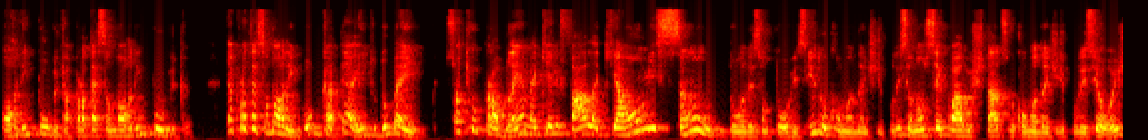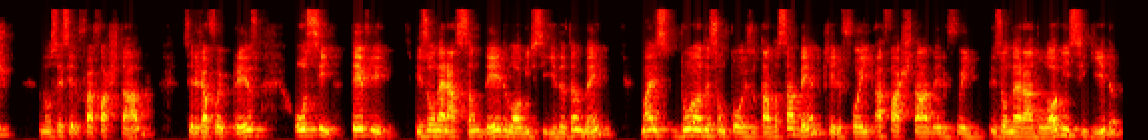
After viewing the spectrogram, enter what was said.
ordem pública, a proteção da ordem pública. E a proteção da ordem pública, até aí, tudo bem. Só que o problema é que ele fala que a omissão do Anderson Torres e do comandante de polícia, eu não sei qual é o status do comandante de polícia hoje, eu não sei se ele foi afastado, se ele já foi preso, ou se teve exoneração dele logo em seguida também. Mas do Anderson Torres eu estava sabendo que ele foi afastado, ele foi exonerado logo em seguida.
